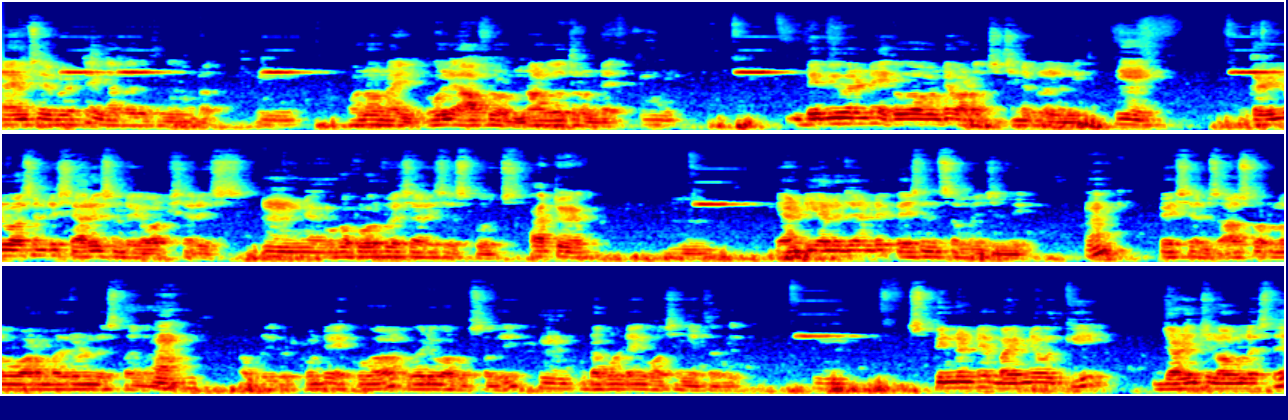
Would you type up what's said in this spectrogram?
టైం సేవ్ పెడితే ఇంకా తగ్గుతుంది అనమాట. One hour nine only half load నాలుగు వత్తులు ఉంటాయి. బేబీ వేర్ అంటే ఎక్కువగా ఉంటే వాడవచ్చు చిన్నపిల్లలవి ఇక్కడ ఇల్లు వాస్ అంటే శారీస్ ఉంటాయి వర్క్ శారీస్ ఒక ఫోర్ ఫైవ్ శారీస్ వేసుకోవచ్చు. యాంటీ అలర్జీ అంటే పేషెంట్స్ సంబంధించింది. పేషెంట్స్ హాస్పిటల్లో వారం పది రోజులు ఇస్తాం కదా. అప్పుడు ఇది పెట్టుకుంటే ఎక్కువగా వేడి వాటర్ వస్తుంది. డబుల్ టైం వాషింగ్ అవుతుంది. స్పిన్ అంటే బయటనే ఉతికి జడించి లోపల వేస్తే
